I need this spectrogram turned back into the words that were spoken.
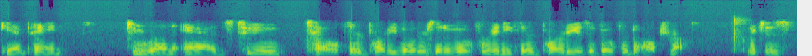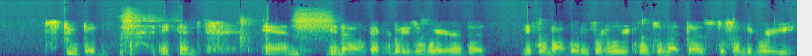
campaign to run ads to tell third-party voters that a vote for any third party is a vote for Donald Trump, which is stupid. and and you know everybody's aware that if we're not voting for Hillary Clinton, that does to some degree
